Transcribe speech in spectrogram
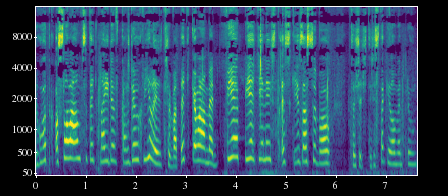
důvod k oslavám se teď najde v každou chvíli. Třeba teďka máme dvě pětiny stezky za sebou, což je 400 kilometrů.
